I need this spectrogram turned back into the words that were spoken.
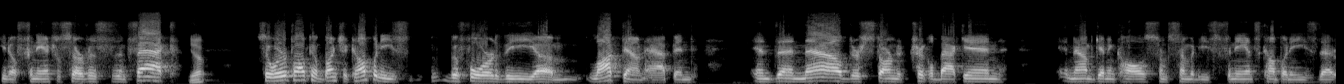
you know, financial services. In fact, yep. So we were talking to a bunch of companies before the um, lockdown happened, and then now they're starting to trickle back in. And now I'm getting calls from some of these finance companies that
